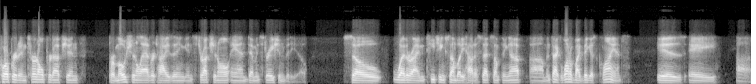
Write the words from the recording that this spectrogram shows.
corporate internal production, promotional advertising, instructional, and demonstration video. So whether I'm teaching somebody how to set something up, um, in fact, one of my biggest clients is a uh,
